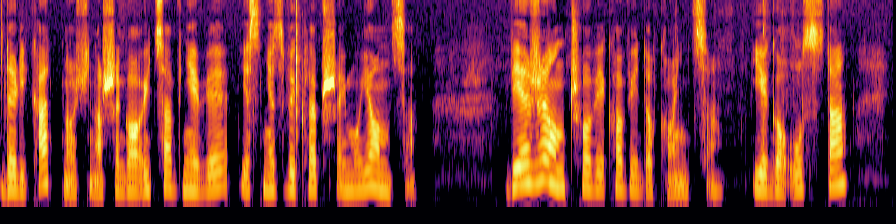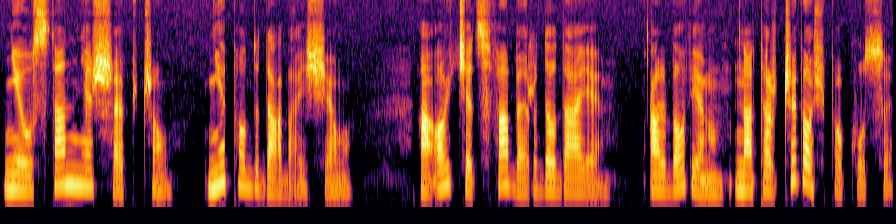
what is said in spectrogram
Delikatność naszego Ojca w niebie jest niezwykle przejmująca. Wierzy on człowiekowi do końca. Jego usta nieustannie szepczą: Nie poddawaj się. A ojciec Faber dodaje: Albowiem natarczywość pokusy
